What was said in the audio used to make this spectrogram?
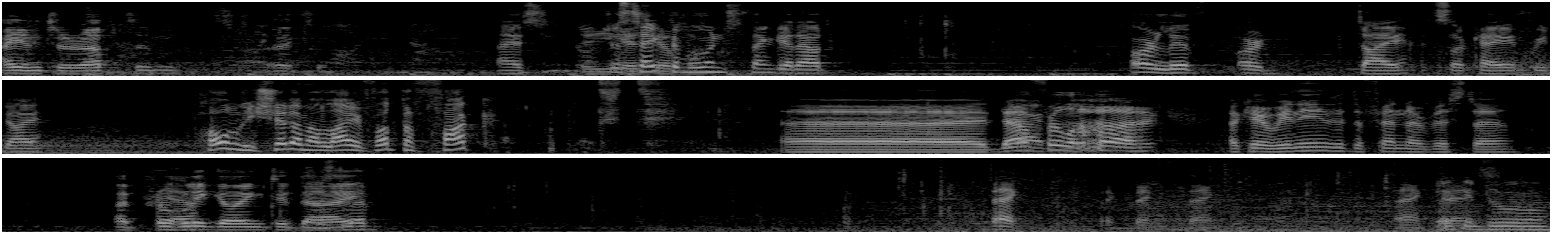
I interrupt him. Okay. Nice. Yeah, Just take the for- wound, then get out. Or live, or die. It's okay if we die. Holy shit, I'm alive. What the fuck? Uh, not Yeah, for but- long. Okay, we need to defend our vista. I'm probably going to die. Back, back, back, back, back. Back into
